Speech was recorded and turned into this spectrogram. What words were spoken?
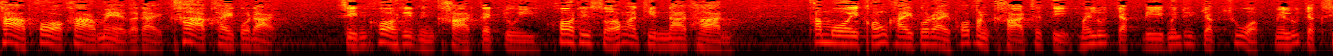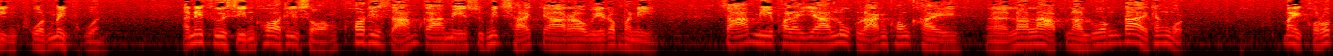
ฆ่าพ่อฆ่าแม่ก็ได้ฆ่าใครก็ได้สินข้อที่หนึ่งขาดกระจุย ข้อที่สองอธินนาทาน ขโมยของใครก็ได้ เพราะมันขาดสติ ไม่รู้จักดีไม่รู้จักชั่ว ไม่รู้จักสิ่งควรไม่ควร อันนี้คือสินข้อที่สองข้อที่สามกาเมสุมิชฌาจาราเวรมณี สามีภรรยาลูกหลานของใครลาลาบลาล้วงได้ทั้งหมด ไม่เคารพ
